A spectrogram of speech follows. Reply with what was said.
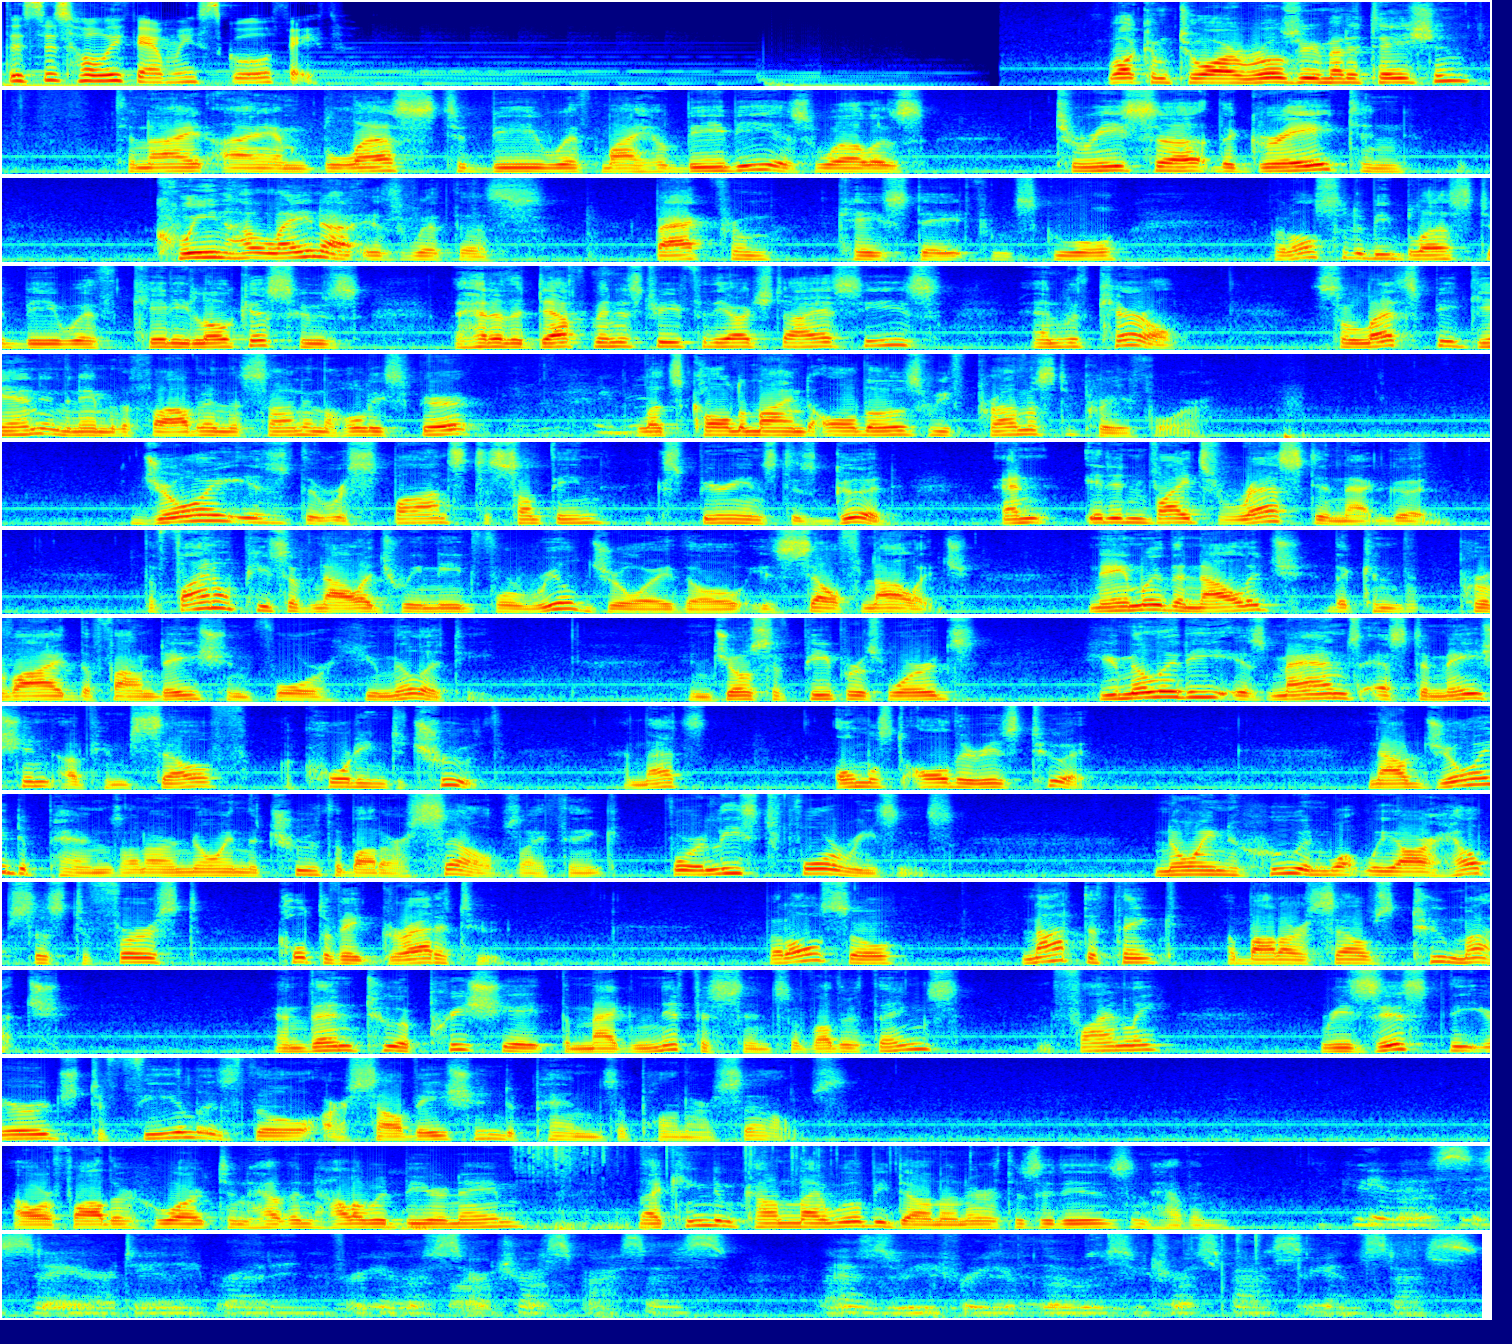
This is Holy Family School of Faith. Welcome to our Rosary Meditation. Tonight I am blessed to be with my Habibi as well as Teresa the Great and Queen Helena is with us, back from K State from school, but also to be blessed to be with Katie Locus, who's the head of the deaf ministry for the Archdiocese, and with Carol. So let's begin in the name of the Father, and the Son, and the Holy Spirit. Amen. Let's call to mind all those we've promised to pray for. Joy is the response to something experienced as good, and it invites rest in that good. The final piece of knowledge we need for real joy, though, is self knowledge, namely the knowledge that can provide the foundation for humility. In Joseph Pieper's words, Humility is man's estimation of himself according to truth, and that's almost all there is to it. Now, joy depends on our knowing the truth about ourselves, I think, for at least four reasons. Knowing who and what we are helps us to first cultivate gratitude, but also not to think about ourselves too much, and then to appreciate the magnificence of other things and finally, resist the urge to feel as though our salvation depends upon ourselves. Our Father, who art in heaven, hallowed be your name. Thy kingdom come, thy will be done on earth as it is in heaven. Give us this day our daily bread, and forgive us our trespasses, as we forgive those who trespass against us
